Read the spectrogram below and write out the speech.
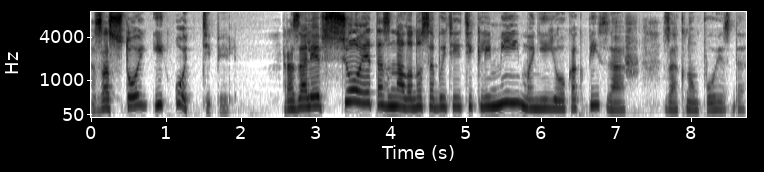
застой и оттепель. Розалия все это знала, но события текли мимо нее, как пейзаж за окном поезда.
